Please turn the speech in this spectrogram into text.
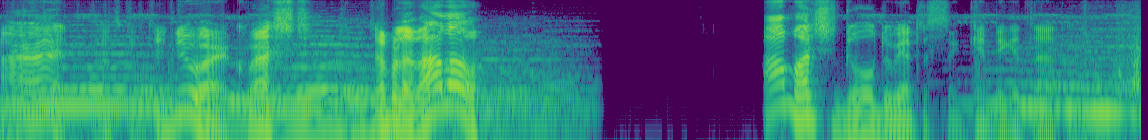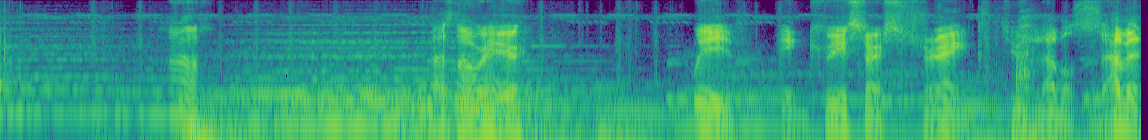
Alright, let's continue our quest. Temple of Avo. How much gold do we have to sink in to get that? Oh. That's not we're here. We've increased our strength to level 7.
